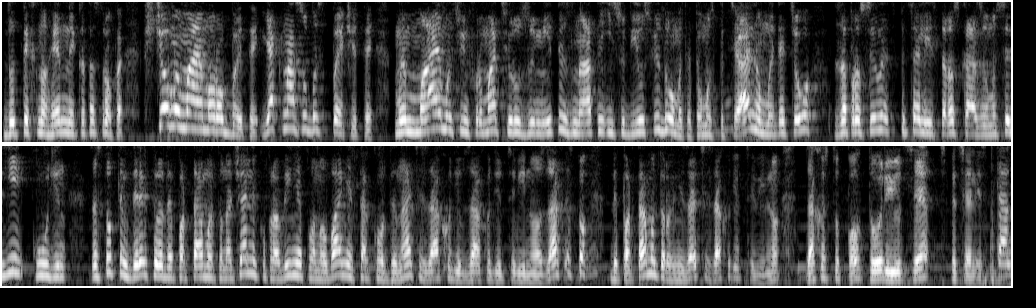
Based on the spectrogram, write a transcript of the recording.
до техногенної катастрофи. Що ми маємо робити? Як нас убезпечити? Ми маємо цю інформацію розуміти, знати і собі усвідомити. Тому спеціально ми для цього запросили спеціаліста. Розказуємо Сергій Кудін, заступник директора департаменту, начальник управління планування та координації заходів заходів цивільного захисту, департаменту організації заходів цивільного захисту. Повторюю, це спеціаліст. Так,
